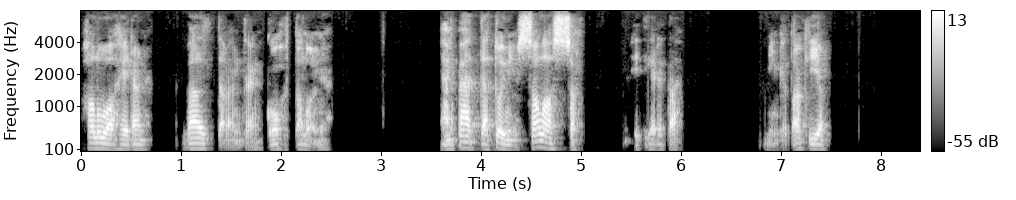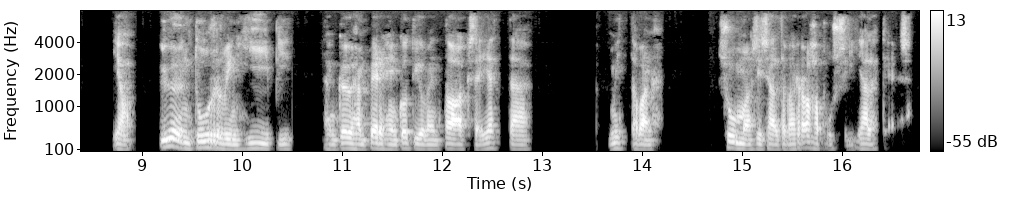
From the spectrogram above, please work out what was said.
haluaa heidän välttävän tämän kohtalon. Ja hän päättää toimia salassa, ei tiedetä minkä takia. Ja yön turvin hiipi tämän köyhän perheen kotioven taakse ja jättää mittavan summan sisältävän rahapussin jälkeensä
